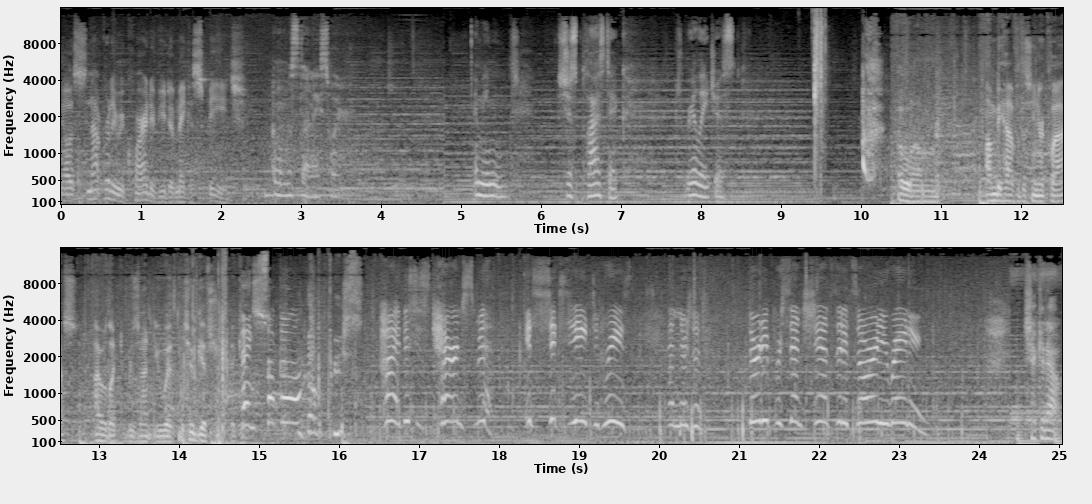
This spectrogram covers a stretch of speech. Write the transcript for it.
No, it's not really required of you to make a speech. I'm almost done, I swear. I mean, it's just plastic. It's really just. Oh, um, on behalf of the senior class, I would like to present you with two gift certificates. Thanks, sucker! Hi, this is Karen Smith. It's 68 degrees, and there's a 30% chance that it's already raining. Check it out.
